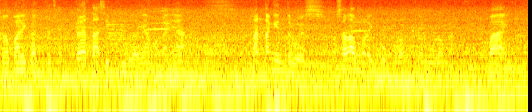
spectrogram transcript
ke balik lagi ke, ke Tasik juga ya. Makanya pantengin terus. Wassalamualaikum warahmatullahi wabarakatuh. Bye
